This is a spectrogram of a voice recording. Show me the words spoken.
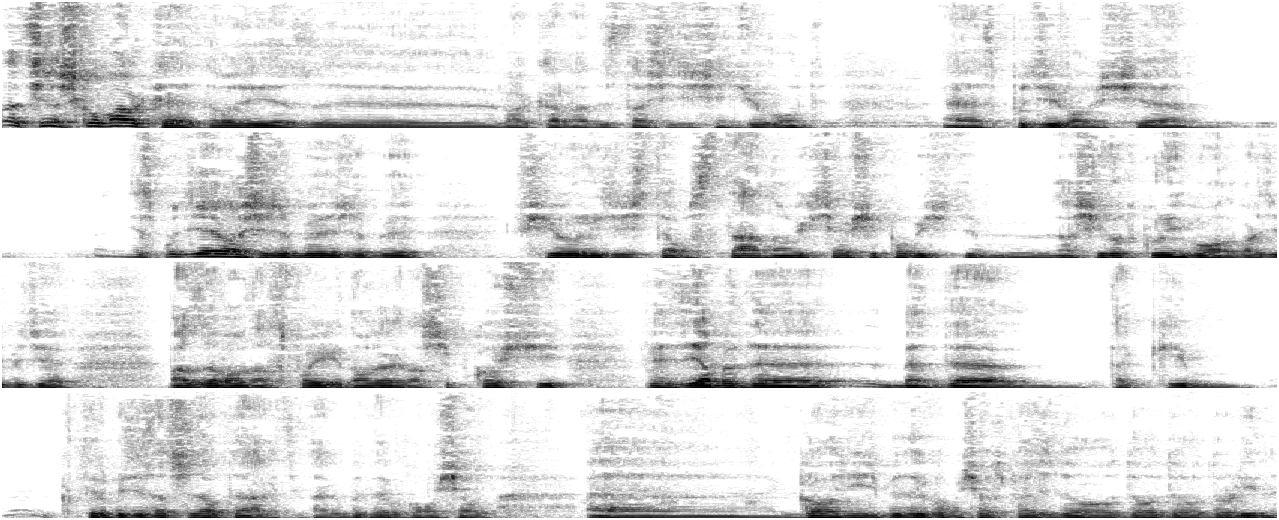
Na ciężką walkę, to jest y, walka na dystansie 10 rund. E, spodziewam się, nie spodziewam się, żeby, żeby Fury gdzieś tam stanął i chciał się pobić tym, na środku ringu. On bardziej będzie bazował na swoich nogach, na szybkości, więc ja będę, będę takim, który będzie zaczynał tę akcję, tak? Będę go musiał e, gonić, będę go musiał spać do, do, do, do lin,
